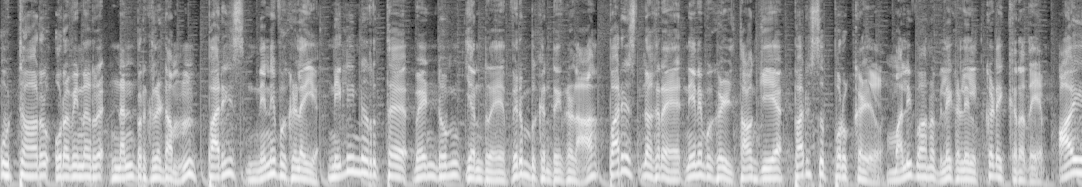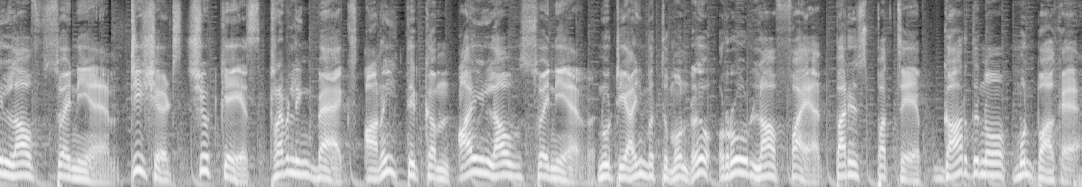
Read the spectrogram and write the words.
உற்றார் உறவினர் நண்பர்களிடம் பரிஸ் நினைவுகளை நிலைநிறுத்த வேண்டும் என்று விரும்புகின்றீர்களா? பரிஸ் நகர நினைவுகள் தாங்கிய பரிசு பொருட்கள் மலிவான விலைகளில் கிடைக்கிறது. I love souvenir T shirts suitcase travelling bags அனைத்திற்கும் ஐ லவ் ஸ்வெனியர் நூற்றி ஐம்பத்து மூன்று ரூ லா ஃபயர் பரிஸ் பத்து கார்தனோ முன்பாக.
